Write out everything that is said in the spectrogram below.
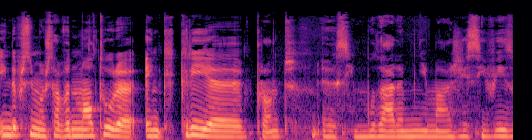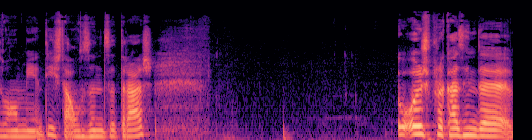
ainda por cima eu estava numa altura em que queria, pronto, assim, mudar a minha imagem assim, visualmente, isto há uns anos atrás. Hoje, por acaso, ainda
